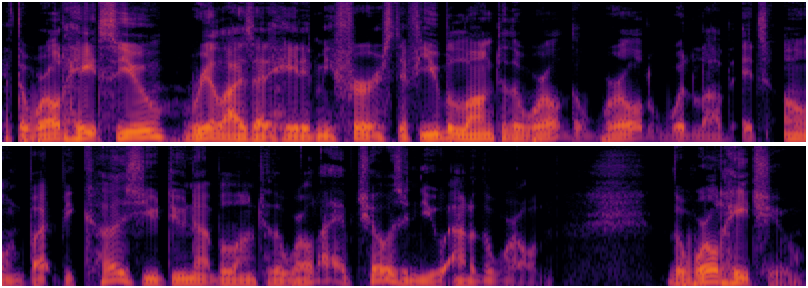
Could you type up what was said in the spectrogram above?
If the world hates you, realize that it hated me first. If you belong to the world, the world would love its own. But because you do not belong to the world, I have chosen you out of the world. The world hates you.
